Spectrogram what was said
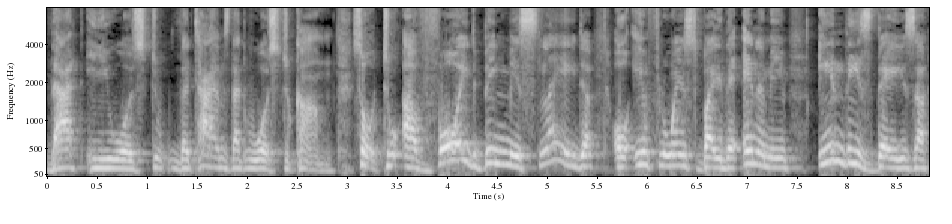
that he was to, the times that was to come. So to avoid being misled or influenced by the enemy in these days uh,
